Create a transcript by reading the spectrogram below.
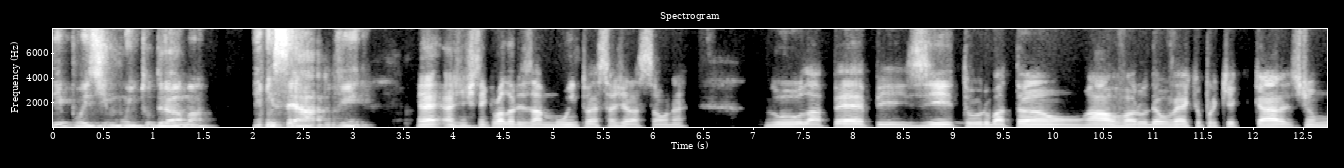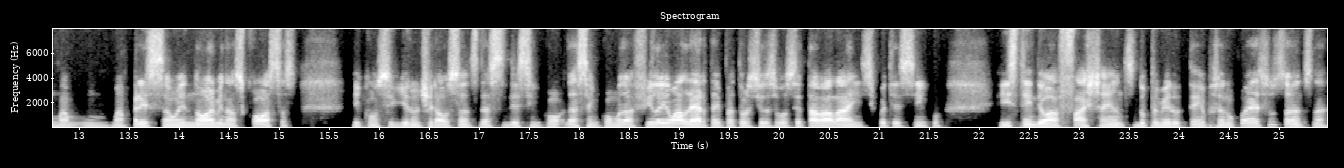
depois de muito drama, encerrado, Vini. É, a gente tem que valorizar muito essa geração, né? Lula, Pepe, Zito, Urubatão, Álvaro, Delvecchio, porque, cara, tinha uma, uma pressão enorme nas costas e conseguiram tirar o Santos desse, desse, dessa incômoda fila e um alerta aí para a torcida, se você estava lá em 55 e estendeu a faixa antes do primeiro tempo, você não conhece o Santos, né?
